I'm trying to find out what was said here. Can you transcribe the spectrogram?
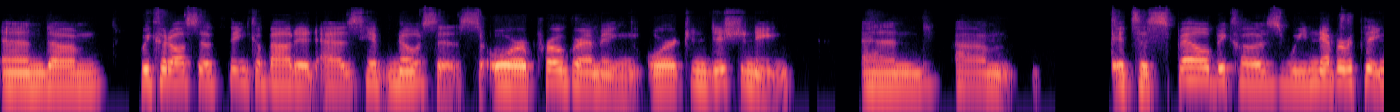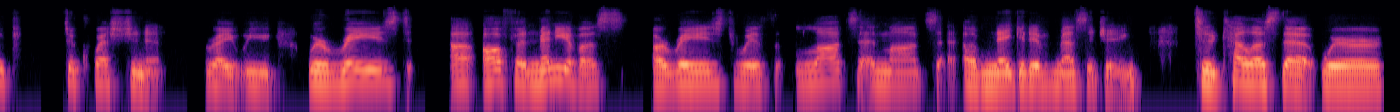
And um, we could also think about it as hypnosis or programming or conditioning. And um, it's a spell because we never think to question it, right? We we're raised uh, often. Many of us are raised with lots and lots of negative messaging to tell us that we're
